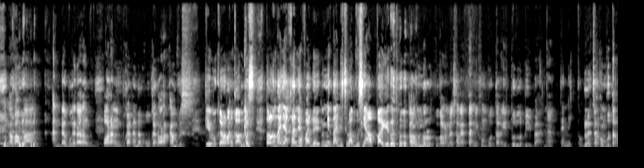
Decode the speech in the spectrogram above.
Ya, nggak apa-apa anda bukan orang orang bukan anda bukan orang kampus Kayak bukan orang kampus. Tolong tanyakannya pada itu minta aja silabusnya apa gitu. kalau menurutku kalau nggak salah ya, teknik komputer itu lebih banyak Teknik komputer. belajar komputer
